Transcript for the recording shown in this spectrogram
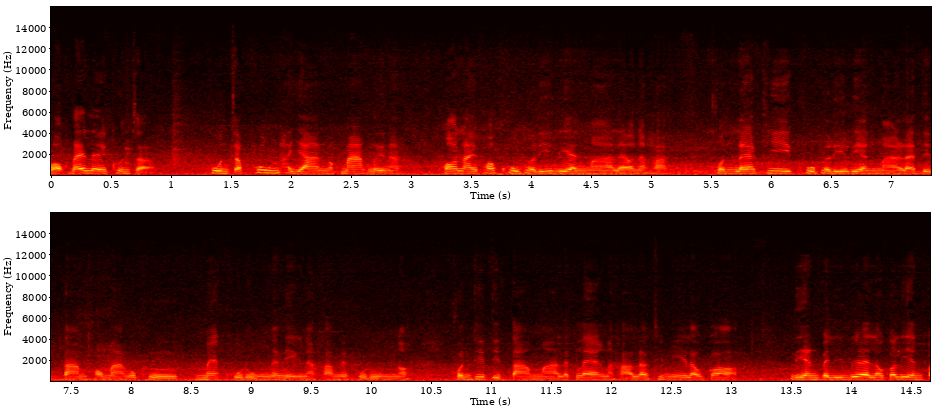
บอกได้เลยคุณจะคุณจะพุ่งทะยานมากๆเลยนะ เพราะอะไรเพราะครูเพอรี่เรียนมาแล้วนะคะ คนแรกที่ครูเพอรี่เรียนมาและติดตามเขามาก็คือแม่ครูรุงนั่นเองนะคะแม่ครูรุงเนาะคนที่ติดตามมาแรกๆนะคะ แล้วทีนี้เราก็ เรียนไปเรื่อยๆ เราก็เรียนไป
